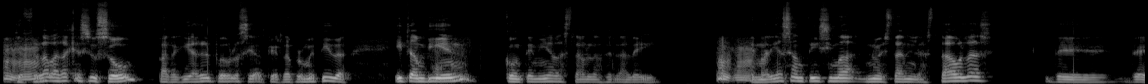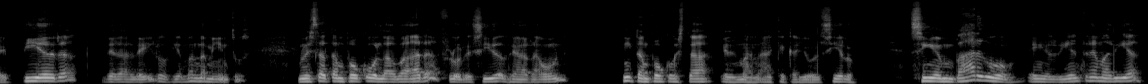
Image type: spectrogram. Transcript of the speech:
que fue la vara que se usó para guiar el pueblo hacia la tierra prometida. Y también contenía las tablas de la ley. En María Santísima no están ni las tablas de, piedra de la ley, los diez mandamientos, no está tampoco la vara florecida de Araón, ni tampoco está el maná que cayó del cielo. Sin embargo, en el vientre de María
